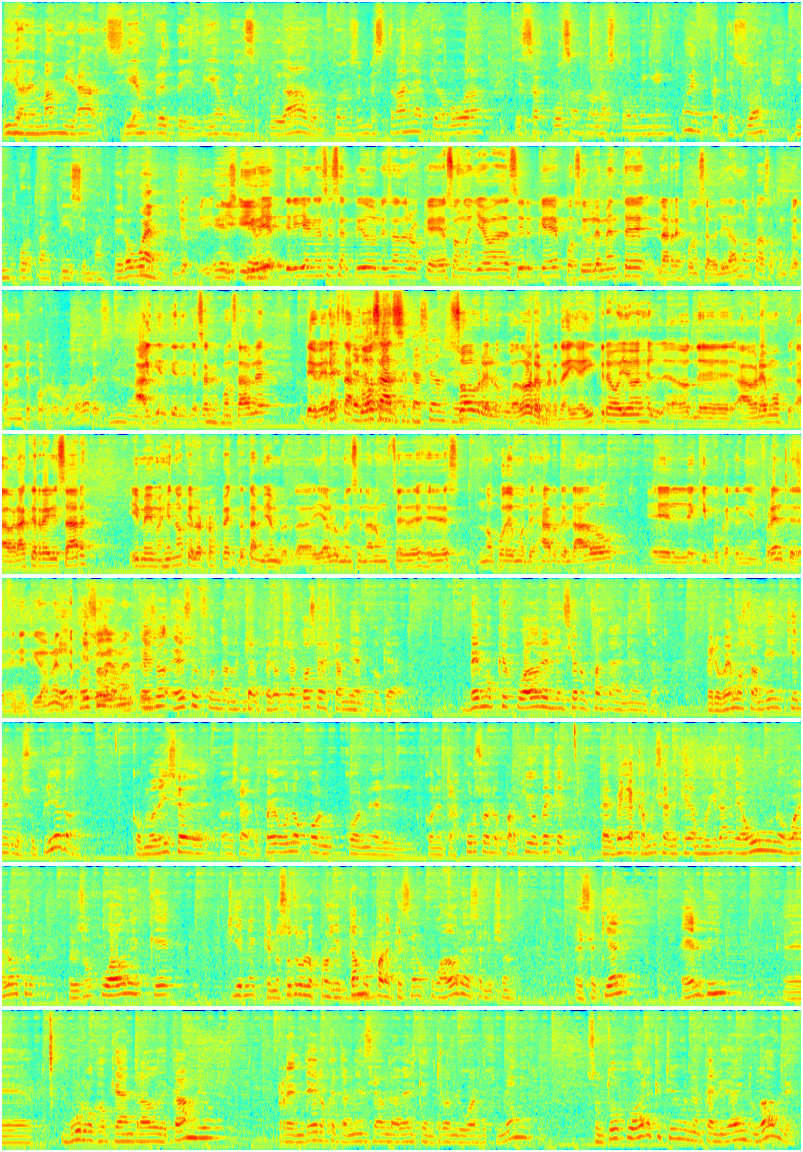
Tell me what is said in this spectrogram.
y además, mira, siempre teníamos ese cuidado. Entonces me extraña que ahora esas cosas no las tomen en cuenta, que son importantísimas. Pero bueno, Yo, y, este, y yo diría en ese sentido, Lisandro, que eso nos lleva a decir que posiblemente la responsabilidad no pasa completamente por los jugadores. Alguien tiene que ser responsable de ver estas de cosas sí. sobre los jugadores, ¿verdad? Y ahí creo yo es el, donde habremos, habrá que revisar. Y me imagino que el otro aspecto también, ¿verdad? Ya lo mencionaron ustedes, es no podemos dejar de lado el equipo que tenía enfrente, definitivamente, Eh, porque eso, obviamente... eso, eso es fundamental, pero otra cosa es también, ok, vemos qué jugadores le hicieron falta de alianza, pero vemos también quiénes lo suplieron. Como dice, o sea, después uno con, con, el, con el transcurso de los partidos ve que tal vez la camisa le queda muy grande a uno o al otro, pero son jugadores que, tiene, que nosotros los proyectamos para que sean jugadores de selección. Ezequiel, Elvin, eh, Burgos que ha entrado de cambio, Renderos que también se habla de él que entró en lugar de Jiménez. Son todos jugadores que tienen una calidad indudable.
